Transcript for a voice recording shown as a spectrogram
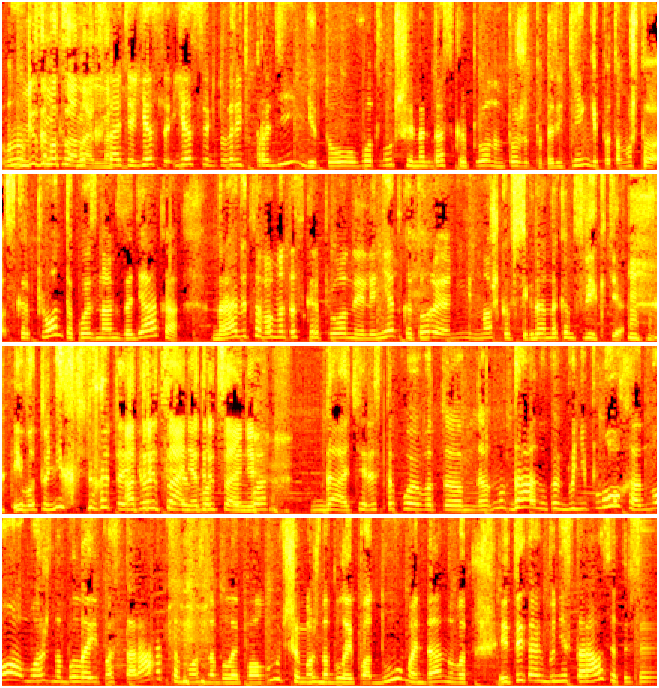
ну, безэмоционально. Вот, кстати, если, если говорить про деньги, то вот лучше иногда скорпионам тоже подарить деньги, потому что скорпион такой знак зодиака, нравится вам это скорпионы или нет, которые они немножко всегда на конфликте. И вот у них все это Отрицание, идет отрицание. Вот, как бы, да, через такой вот, эм, ну да, ну как бы неплохо, но можно было и постараться, можно было и получше, можно было и подумать, да, ну вот, и ты как бы не старался, ты все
